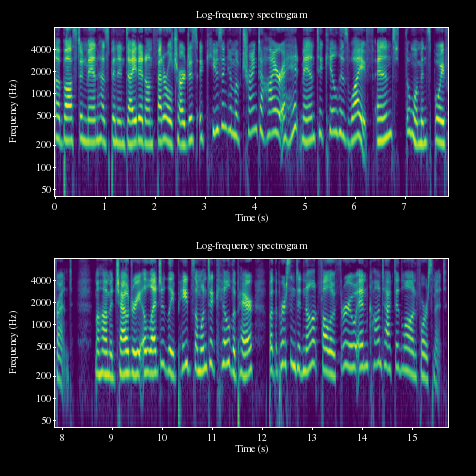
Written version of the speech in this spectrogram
A Boston man has been indicted on federal charges accusing him of trying to hire a hitman to kill his wife and the woman's boyfriend. Mohammed Chowdhury allegedly paid someone to kill the pair, but the person did not follow through and contacted law enforcement.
